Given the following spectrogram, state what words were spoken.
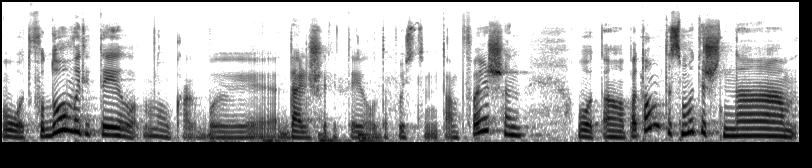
Вот, фудовый ритейл, ну, как бы дальше ритейл, допустим, там fashion, вот, а потом ты смотришь на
